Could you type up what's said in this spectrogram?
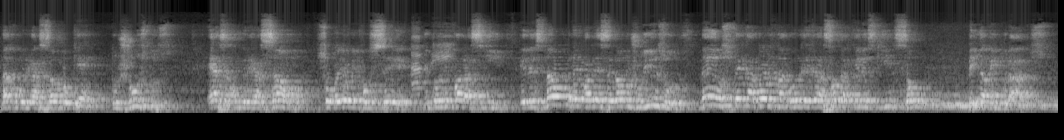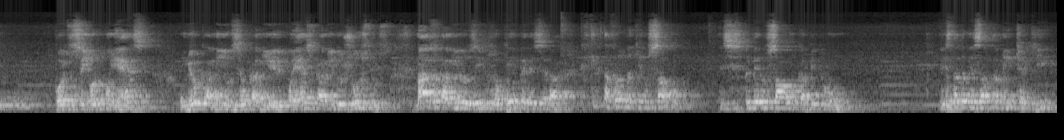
na congregação do quê? Dos justos. Essa congregação sou eu e você. Amém. Então ele fala assim: eles não prevalecerão no juízo, nem os pecadores na congregação daqueles que são bem-aventurados. Pois o Senhor conhece o meu caminho, o seu caminho, ele conhece o caminho dos justos, mas o caminho dos ímpios o que perecerá. O que ele está falando aqui no Salmo? Nesse primeiro Salmo, capítulo 1. Ele está dando exatamente aqui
